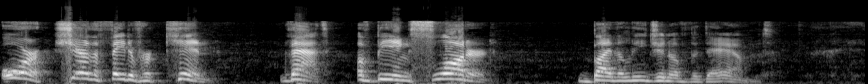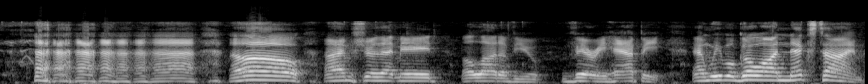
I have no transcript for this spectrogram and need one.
or share the fate of her kin, that of being slaughtered by the Legion of the Damned. oh, I'm sure that made a lot of you very happy. And we will go on next time,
